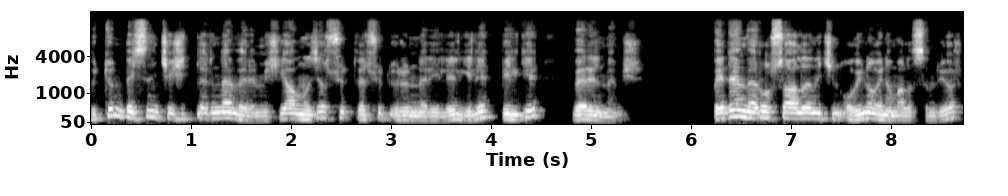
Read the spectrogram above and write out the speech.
bütün besin çeşitlerinden verilmiş yalnızca süt ve süt ürünleriyle ilgili bilgi verilmemiş. Beden ve ruh sağlığın için oyun oynamalısın diyor.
